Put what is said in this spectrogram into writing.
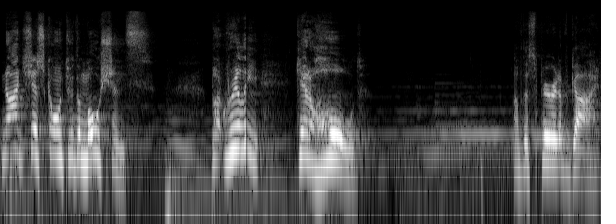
Not just going through the motions, but really get a hold of the Spirit of God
